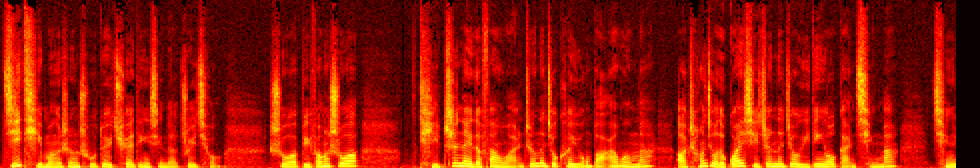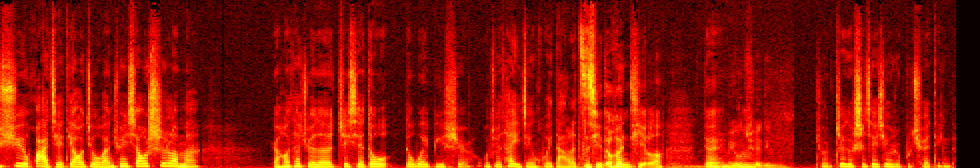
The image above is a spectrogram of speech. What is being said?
集体萌生出对确定性的追求？说，比方说，体制内的饭碗真的就可以永保安稳吗？哦，长久的关系真的就一定有感情吗？情绪化解掉就完全消失了吗？然后他觉得这些都都未必是。我觉得他已经回答了自己的问题了。对，没有确定，就这个世界就是不确定的，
